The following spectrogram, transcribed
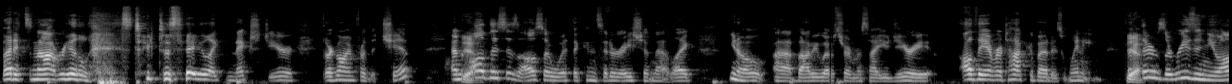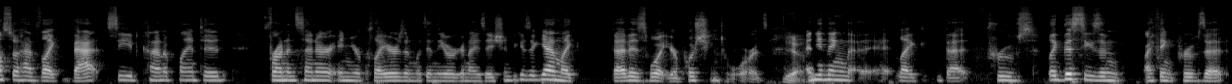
but it's not realistic to say like next year they're going for the chip. And yeah. all this is also with the consideration that like, you know, uh, Bobby Webster and Masai Ujiri, all they ever talk about is winning. But yeah. there's a reason you also have like that seed kind of planted front and center in your players and within the organization because again, like that is what you're pushing towards. Yeah. Anything that like that proves like this season I think proves that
